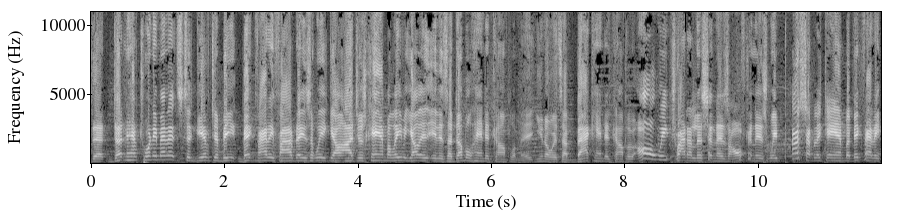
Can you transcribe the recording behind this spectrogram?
that doesn't have 20 minutes to give to Big, Big Fatty five days a week, y'all. I just can't believe it, y'all. It, it is a double-handed compliment. You know, it's a backhanded compliment. Oh, we try to listen as often as we possibly can, but Big Fatty,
